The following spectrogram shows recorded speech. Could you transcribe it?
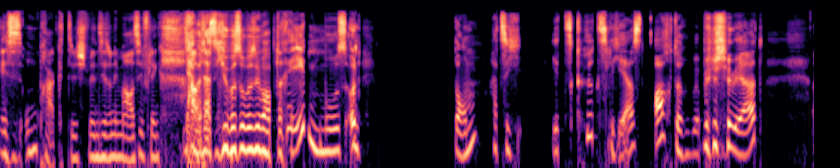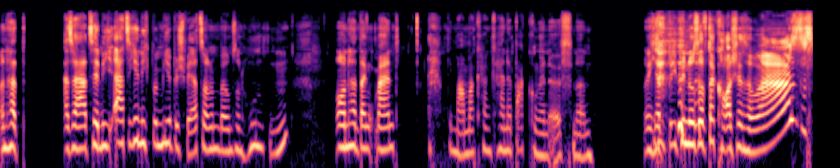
Es ist unpraktisch, wenn sie dann immer ausfliegen. Ja, aber dass ich über sowas überhaupt reden muss. Und Dom hat sich jetzt kürzlich erst auch darüber beschwert und hat, also er hat, sich ja nicht, er hat sich ja nicht bei mir beschwert, sondern bei unseren Hunden und hat dann gemeint, die Mama kann keine Packungen öffnen. Und ich, hab, ich bin nur so auf der Couch und so, was?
